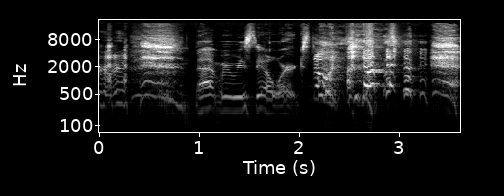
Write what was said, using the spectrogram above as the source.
That movie still works. No,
